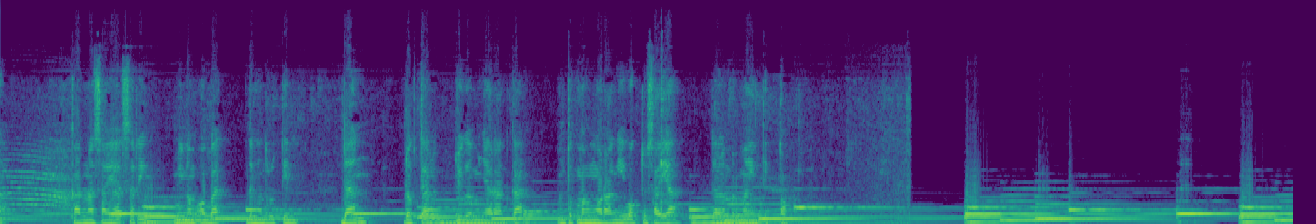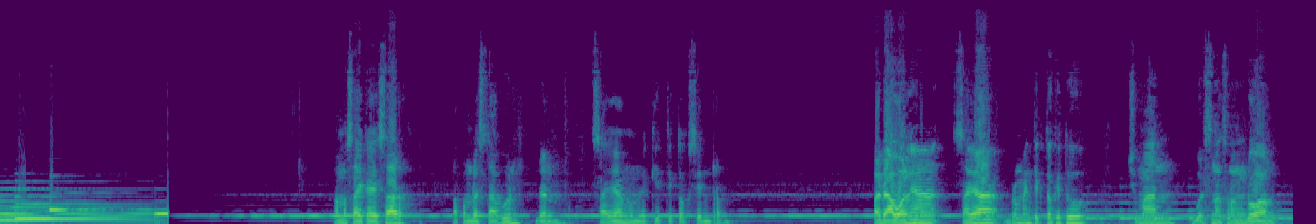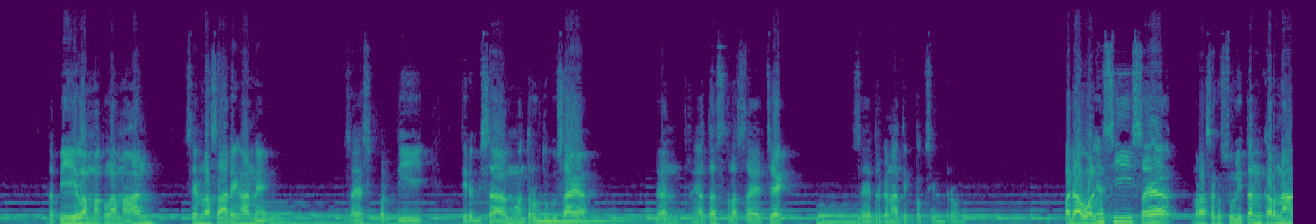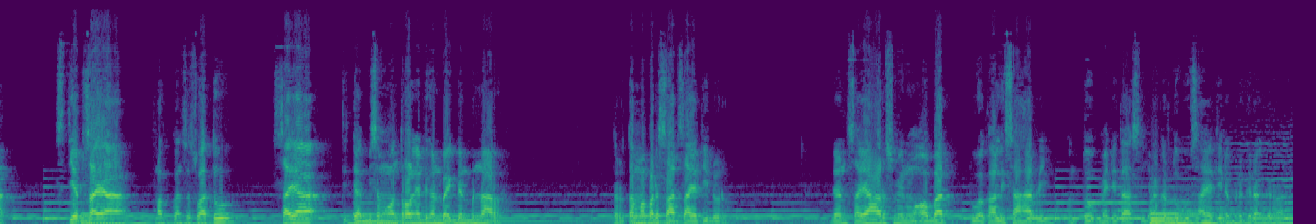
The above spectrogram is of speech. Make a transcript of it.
karena saya sering minum obat dengan rutin dan dokter juga menyarankan untuk mengurangi waktu saya dalam bermain TikTok. Nama saya Kaisar, 18 tahun, dan saya memiliki TikTok syndrome. Pada awalnya, saya bermain TikTok itu cuman buat senang-senang doang. Tapi lama-kelamaan, saya merasa ada yang aneh. Saya seperti tidak bisa mengontrol tubuh saya. Dan ternyata setelah saya cek, saya terkena TikTok syndrome. Pada awalnya sih, saya merasa kesulitan karena setiap saya melakukan sesuatu, saya tidak bisa mengontrolnya dengan baik dan benar, terutama pada saat saya tidur. Dan saya harus minum obat dua kali sehari untuk meditasi agar tubuh saya tidak bergerak-gerak.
